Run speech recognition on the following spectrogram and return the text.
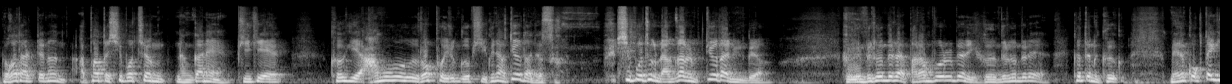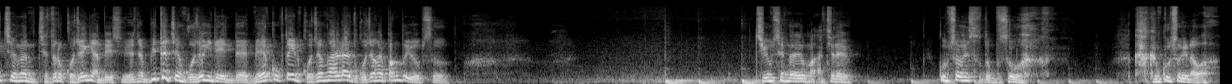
노가다 할 때는 아파트 15층 난간에 비계 거기 아무 로프 이런 거 없이 그냥 뛰어다녔어. 15층 난간을 뛰어다니는 거야. 흔들흔들해. 바람 불면 흔들흔들해. 그때는 그 맨 꼭대기층은 제대로 고정이 안 돼 있어요. 왜냐면 밑에 층은 고정이 돼 있는데 맨 꼭대기는 고정하려 해도 고정할 방법이 없어. 지금 생각해보면 아찔해요. 꿈속에서도 무서워. 가끔 꿈속에 나와.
